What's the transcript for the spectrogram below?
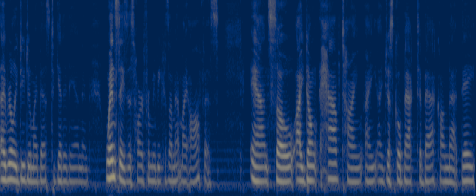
I really do do my best to get it in. And Wednesdays is hard for me because I'm at my office, and so I don't have time. I, I just go back to back on that day,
